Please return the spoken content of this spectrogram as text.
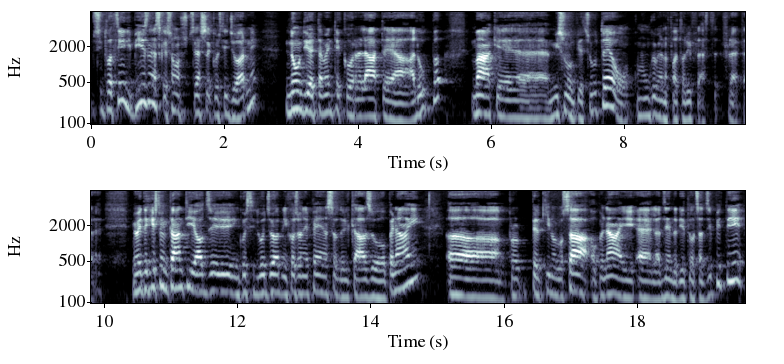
situazioni di business che sono successe questi giorni, non direttamente correlate a, a Loop, ma che eh, mi sono piaciute o comunque mi hanno fatto riflettere. Mi avete chiesto in tanti oggi, in questi due giorni, cosa ne penso del caso OpenAI. Uh, per chi non lo sa, OpenAI è l'azienda dietro a ChatGPT,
